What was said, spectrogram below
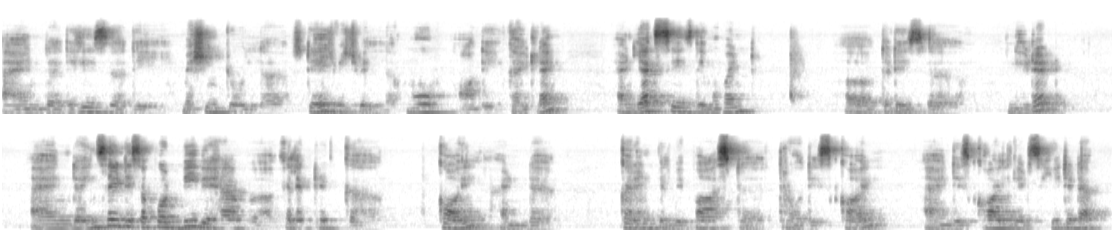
and this is the machine tool stage which will move on the guideline and X is the moment uh, that is uh, needed and uh, inside the support B we have electric coil and uh, current will be passed uh, through this coil and this coil gets heated up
